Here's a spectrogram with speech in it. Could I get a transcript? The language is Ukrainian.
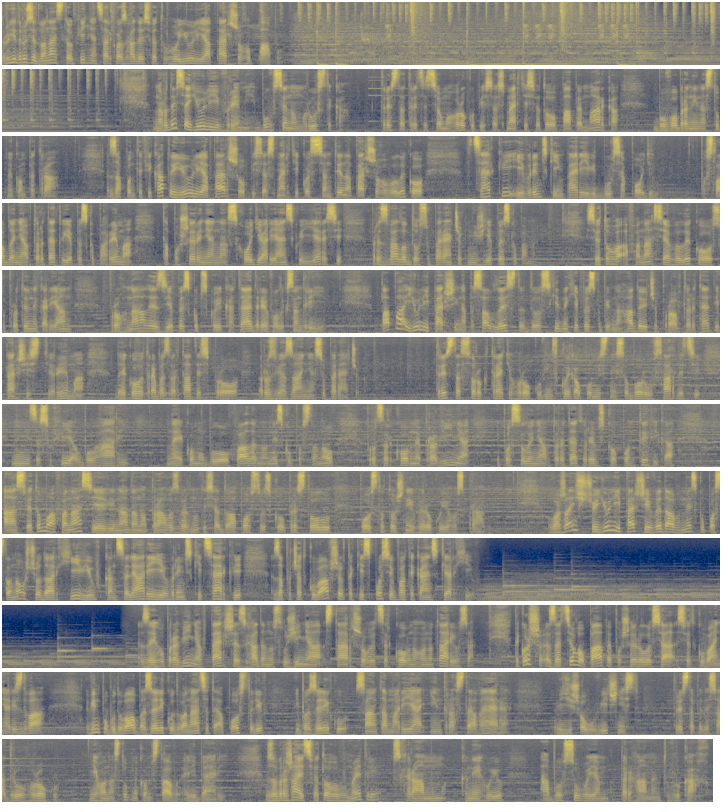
Дорогі друзі, 12 квітня церква згадує святого Юлія першого папу. Народився Юлій в Римі, був сином Рустика. 337 року після смерті святого папи Марка був обраний наступником Петра. За понтифікату Юлія І після смерті Костянтина І Великого в церкві і в Римській імперії відбувся поділ. Послаблення авторитету єпископа Рима та поширення на сході аріанської єресі призвело до суперечок між єпископами. Святого Афанасія Великого супротивник аріан прогнали з єпископської катедри в Олександрії. Папа Юлій І написав лист до східних єпископів, нагадуючи про авторитет і першість Рима, до якого треба звертатись про розв'язання суперечок. 343 року він скликав помісний собор у Сардиці, нині це Софія в Болгарії, на якому було ухвалено низку постанов про церковне правління і посилення авторитету римського понтифіка. А святому Афанасієві надано право звернутися до апостольського престолу по остаточній вироку його справі. Вважають, що Юлій І видав низку постанов щодо архівів канцелярії в Римській церкві, започаткувавши в такий спосіб Ватиканський архів. За його правління вперше згадано служіння старшого церковного нотаріуса. Також за цього папи поширилося святкування Різдва. Він побудував базиліку 12 апостолів і базиліку Санта Марія Інтраставере. Відійшов у вічність 352 року. Його наступником став Ліберій. Зображають святого в Митрі з храмом, книгою або сувоєм пергаменту в руках.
